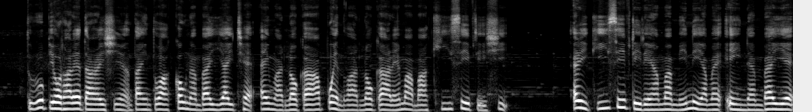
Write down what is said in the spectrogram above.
။သူတို့ပြောထားတဲ့ direction အတိုင်းသွားကုန်းနံပါတ်ရိုက်ထည့်အဲ့မှာ locker ပွင့်သွား locker ထဲမှာမှ key safe တွေရှိအဲ့ဒီ key safe တွေထဲမှာမင်းနေရမယ့်အိမ်နံပါတ်ရဲ့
